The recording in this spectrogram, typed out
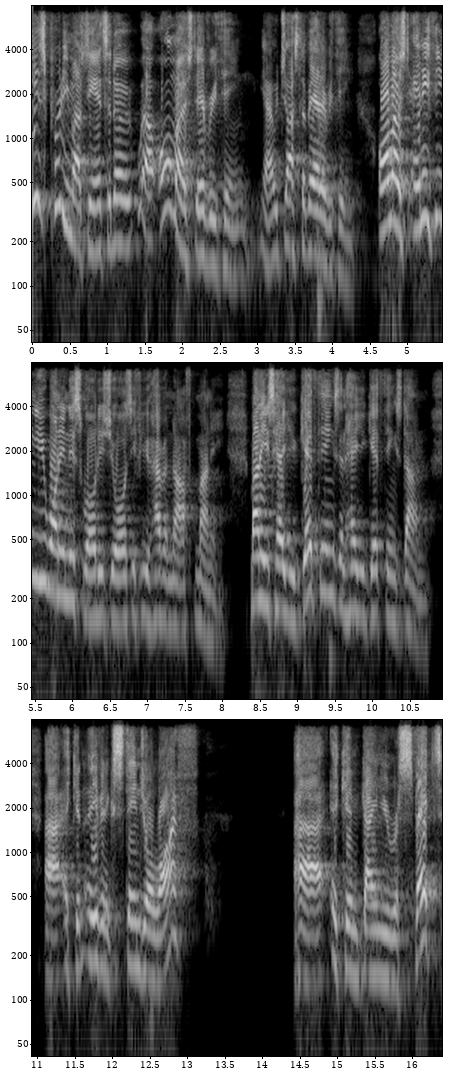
is pretty much the answer to, well, almost everything, you know, just about everything. Almost anything you want in this world is yours if you have enough money. Money is how you get things and how you get things done. Uh, it can even extend your life. Uh, it can gain you respect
